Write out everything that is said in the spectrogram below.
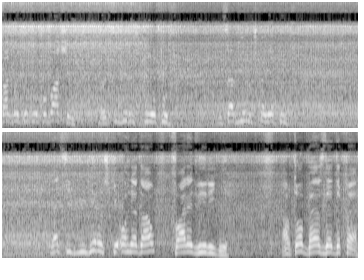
Так ми тут не побачимо, але ці бірочки є тут. І ця бірочка є тут. Я ці дві бірочки оглядав, фари дві рідні. Авто без ДДП.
